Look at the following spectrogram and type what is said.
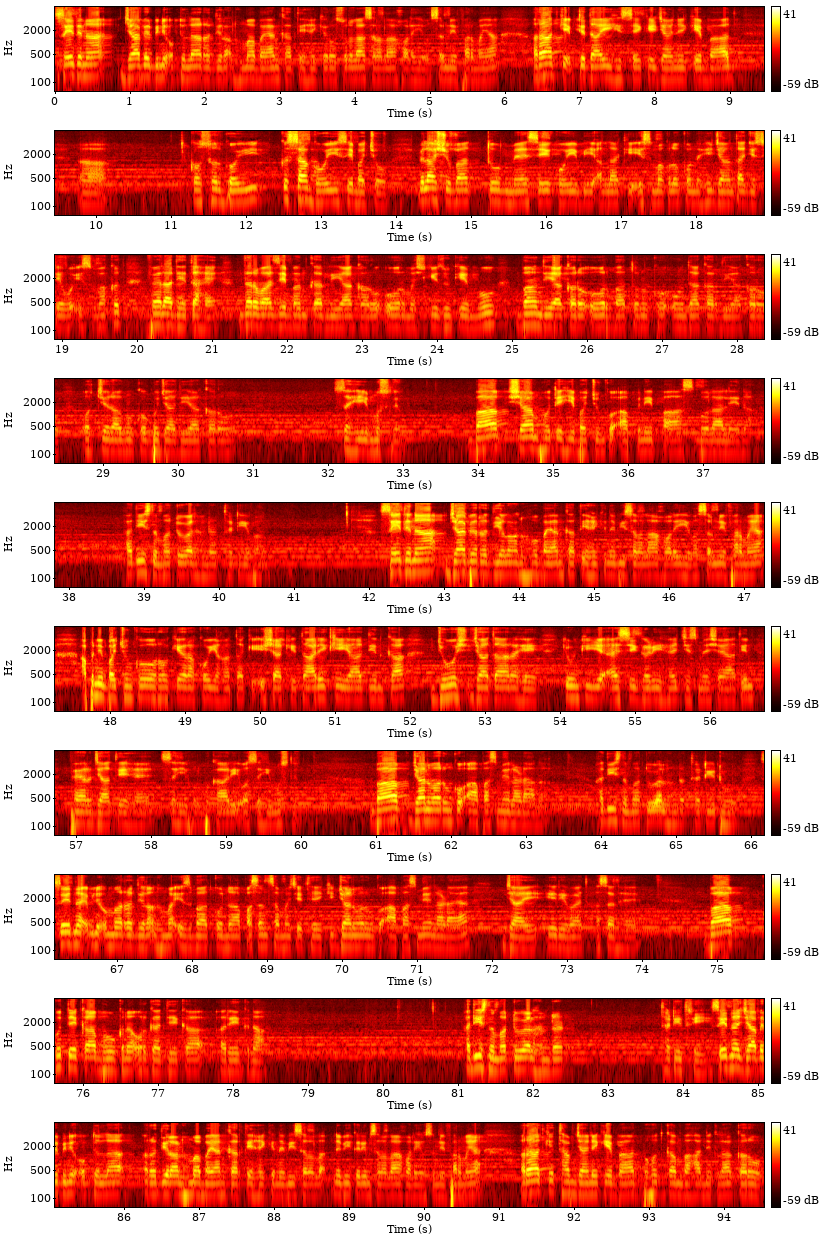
سیدنا جابر بن عبداللہ رضی اللہ عنہما بیان کرتے ہیں کہ رسول اللہ صلی اللہ علیہ وسلم نے فرمایا، رات کے ابتدائی حصے کے جانے کے بعد کوسر گوئی قصہ گوئی سے بچو۔ بلا شبہ تم میں سے کوئی بھی اللہ کی اس مخلوق کو نہیں جانتا جسے وہ اس وقت پھیلا دیتا ہے۔ دروازے بند کر لیا کرو اور مشکیزوں کے منہ باندھ دیا کرو اور باتوں کو اوندا کر دیا کرو اور چراغوں کو بجھا دیا کرو۔ صحیح مسلم۔ باب شام ہوتے ہی بچوں کو اپنے پاس بلا لینا۔ حدیث نمبر 1231 سیدنا جابر رضی اللہ عنہ بیان کرتے ہیں کہ نبی صلی اللہ علیہ وسلم نے فرمایا، اپنے بچوں کو روکے رکھو یہاں تک کہ عشاء کی تاریخی یا دن کا جوش جاتا رہے، کیونکہ یہ ایسی گھڑی ہے جس میں شیاطین پھیل جاتے ہیں۔ صحیح البخاری اور صحیح مسلم۔ باب جانوروں کو آپس میں لڑانا۔ حدیث نمبر 1232 سیدنا ابن عمر رضی اللہ عنہ اس بات کو ناپسند سمجھتے تھے کہ جانوروں کو آپس میں لڑایا جائے، یہ روایت حسن ہے۔ باب کتے کا بھونکنا اور گدے کا رینکنا حدیث نمبر 1233 سیدنا جابر بن عبداللہ رضی اللہ عنہ بیان کرتے ہیں کہ نبی صلی اللہ، نبی کریم صلی اللہ علیہ وسلم نے فرمایا، رات کے تھم جانے کے بعد بہت کم باہر نکلا، کرو۔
